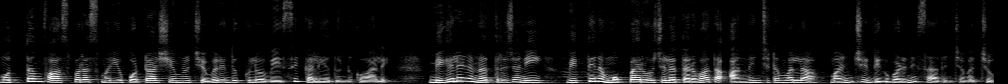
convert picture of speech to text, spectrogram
మొత్తం ఫాస్ఫరస్ మరియు పొటాషియంను చివరి దుక్కులో వేసి కలియదున్నుకోవాలి. మిగిలిన నత్రజని విత్తిన ముప్పై రోజుల తర్వాత అందించడం వల్ల మంచి దిగుబడిని సాధించవచ్చు.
